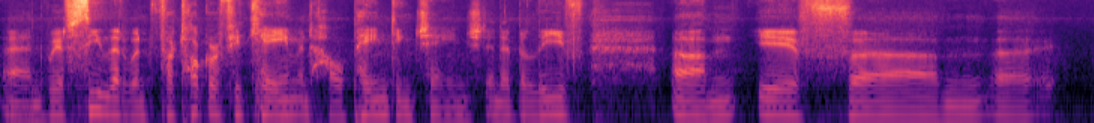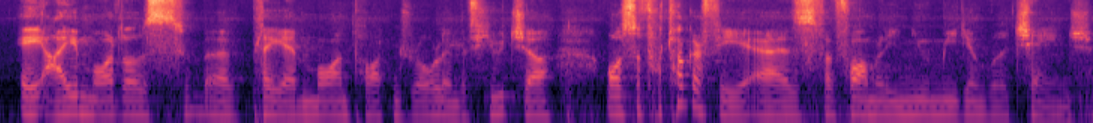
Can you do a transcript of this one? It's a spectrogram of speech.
And we have seen that when photography came and how painting changed. And I believe um, if um, uh, AI models uh, play a more important role in the future, also photography as a formerly new medium will change.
